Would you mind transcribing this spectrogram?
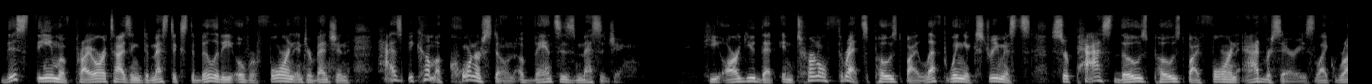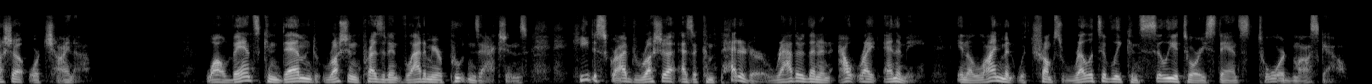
This theme of prioritizing domestic stability over foreign intervention has become a cornerstone of Vance's messaging. He argued that internal threats posed by left wing extremists surpass those posed by foreign adversaries like Russia or China. While Vance condemned Russian President Vladimir Putin's actions, he described Russia as a competitor rather than an outright enemy, in alignment with Trump's relatively conciliatory stance toward Moscow.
